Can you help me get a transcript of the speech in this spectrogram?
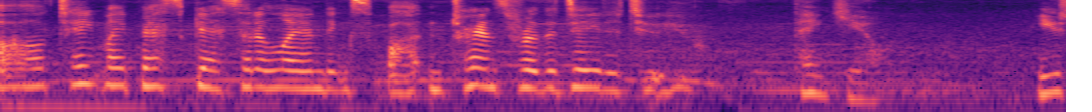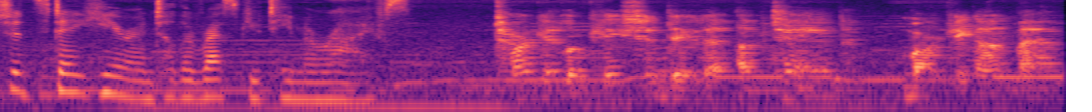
I'll take my best guess at a landing spot and transfer the data to you. Thank you. You should stay here until the rescue team arrives. Target location data obtained. Marking on map.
